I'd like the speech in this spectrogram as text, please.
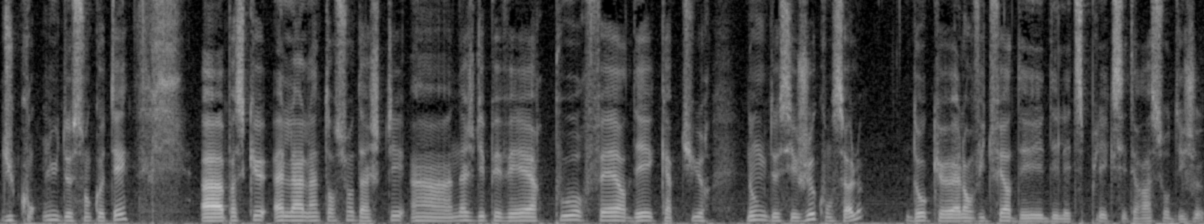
du contenu de son côté parce qu'elle a l'intention d'acheter un HDPVR pour faire des captures donc de ses jeux consoles donc elle a envie de faire des, des let's play etc sur des jeux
